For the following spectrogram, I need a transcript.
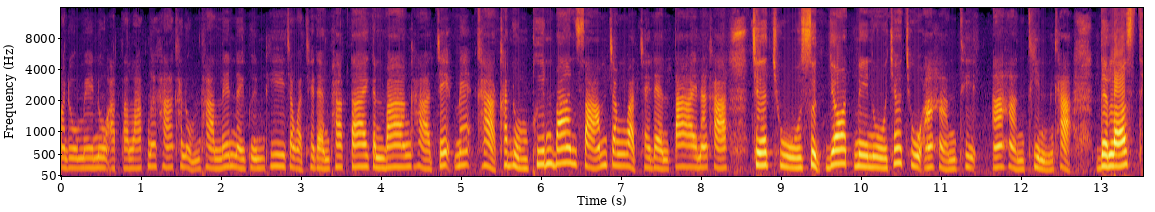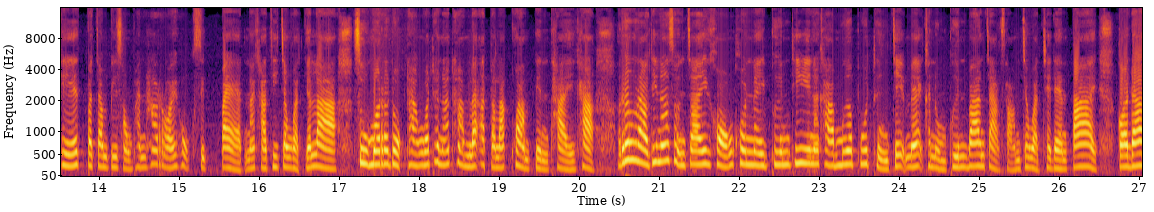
มาดูเมนูอัตลักษณ์นะคะ ขนมทานเล่นในพื้นที่จังหวัดชายแดนภาคใต้กันบ้างค่ะ เจ๊แมะค่ะ ขนมพื้นบ้าน 3 จังหวัดชายแดนใต้นะคะ เชิดชูสุดยอดเมนูเชิดชูอาหารทิอาหารถิ่นค่ะ The Lost Taste ประจำปี 2568 นะคะ ที่จังหวัดยะลา สู่มรดกทางวัฒนธรรมและอัตลักษณ์ความเป็นไทยค่ะ เรื่องราวที่น่าสนใจของคนในพื้นที่นะคะ เมื่อพูดถึงเจ๊แมะขนมพื้นบ้านจาก 3 จังหวัดชายแดนใต้ ก็ได้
